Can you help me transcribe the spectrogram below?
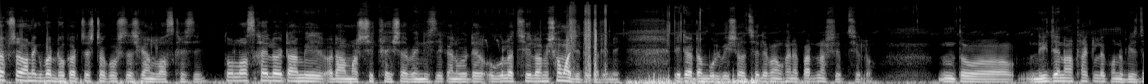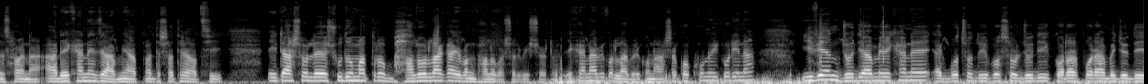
ব্যবসায় অনেকবার ঢোকার চেষ্টা করছি, সেখানে লস খাইছি। তো লস খাইলেও এটা আমি, ওটা আমার শিক্ষা হিসাবে নিছি, কারণ ওইটা, ওগুলো ছিল, আমি সময় দিতে পারিনি। এটা একটা মূল বিষয় ছিল এবং ওখানে পার্টনারশিপ ছিল। তো নিজে না থাকলে কোনো বিজনেস হয় না। আর এখানে যে আমি আপনাদের সাথে আছি, এটা আসলে শুধুমাত্র ভালো লাগা এবং ভালোবাসার বিষয়টা। এখানে আমি কোনো লাভের কোনো আশা কখনোই করি না। ইভেন যদি আমি এখানে এক বছর, দুই বছর যদি করার পর আমি যদি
